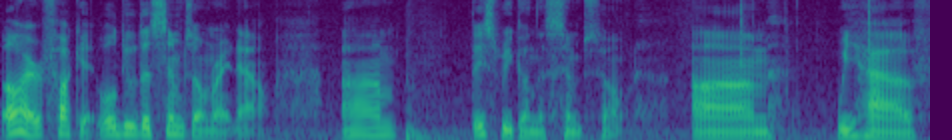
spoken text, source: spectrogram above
alright, fuck it. We'll do the Simpzone right now. Um, this week on the Simpzone, um, we have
